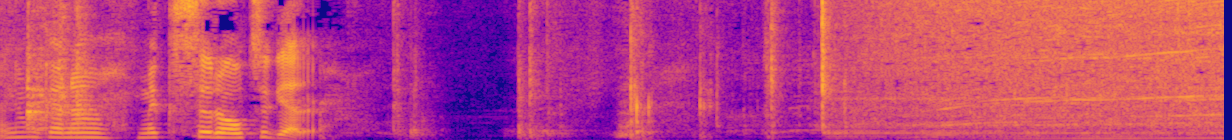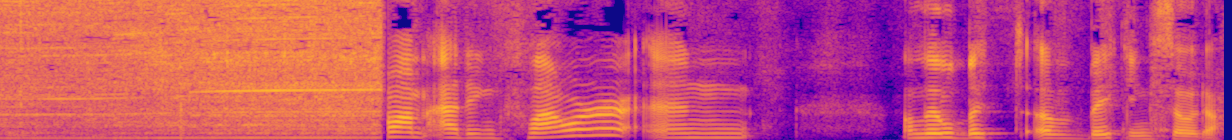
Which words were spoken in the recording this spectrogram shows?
And I'm gonna mix it all together. Now I'm adding flour and a little bit of baking soda.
